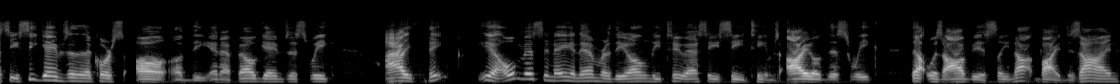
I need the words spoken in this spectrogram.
SEC games and then, of course, all of the NFL games this week. I think, yeah, Ole Miss and A&M are the only two SEC teams idle this week. That was obviously not by design.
